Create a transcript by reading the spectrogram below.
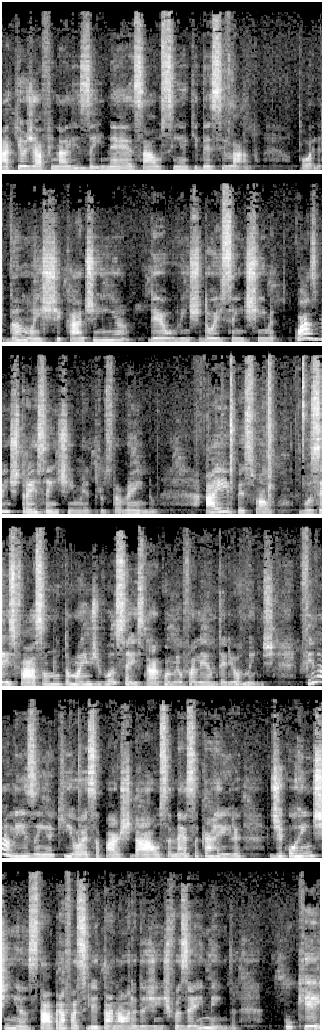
Aqui eu já finalizei, né, essa alcinha aqui desse lado. Olha, dando uma esticadinha, deu 22 centímetros, quase 23 centímetros, tá vendo? Aí, pessoal, vocês façam no tamanho de vocês, tá? Como eu falei anteriormente. Finalizem aqui, ó, essa parte da alça nessa carreira de correntinhas, tá? Pra facilitar na hora da gente fazer a emenda, ok?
